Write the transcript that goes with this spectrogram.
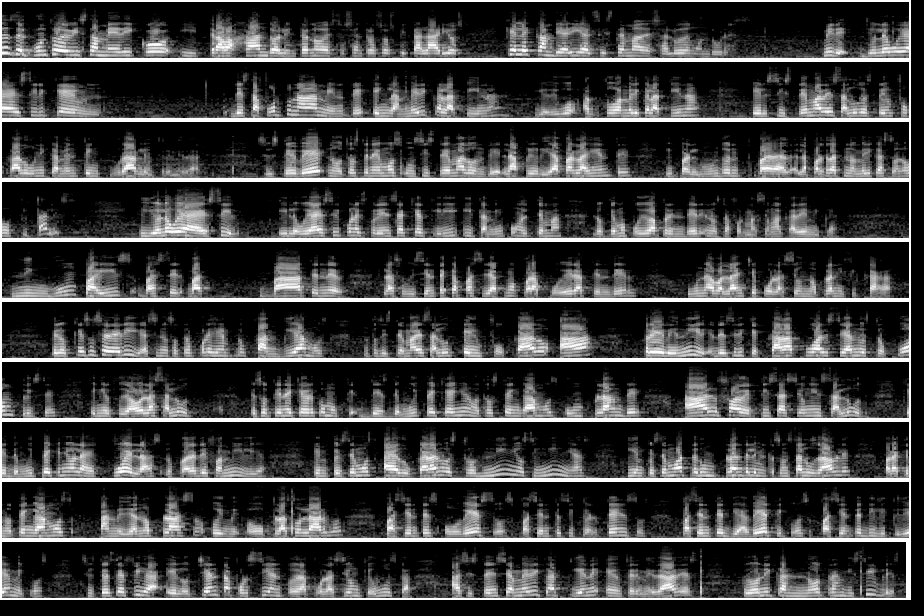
Desde el punto de vista médico y trabajando a lo interno de estos centros hospitalarios, ¿qué le cambiaría al sistema de salud en Honduras? Mire, yo le voy a decir que mm, desafortunadamente en la América Latina, yo digo toda América Latina, el sistema de salud está enfocado únicamente en curar la enfermedad. Si usted ve, nosotros tenemos un sistema donde la prioridad para la gente y para el mundo, para la parte de Latinoamérica son los hospitales. Y yo le voy a decir, y lo voy a decir con la experiencia que adquirí y también con el tema, lo que hemos podido aprender en nuestra formación académica. Ningún país va a, ser, va, va a tener la suficiente capacidad como para poder atender una avalancha de población no planificada. Pero ¿qué sucedería si nosotros, por ejemplo, cambiamos nuestro sistema de salud enfocado a prevenir, es decir, que cada cual sea nuestro cómplice en el cuidado de la salud? Eso tiene que ver como que desde muy pequeño nosotros tengamos un plan de alfabetización en salud, que desde muy pequeño las escuelas, los padres de familia, empecemos a educar a nuestros niños y niñas y empecemos a tener un plan de alimentación saludable para que no tengamos a mediano plazo o, o plazo largo pacientes obesos, pacientes hipertensos, pacientes diabéticos, pacientes dislipidémicos. Si usted se fija, el 80% de la población que busca asistencia médica tiene enfermedades crónicas no transmisibles,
